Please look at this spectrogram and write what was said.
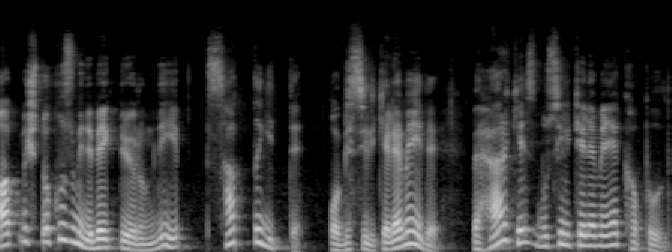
69 bini bekliyorum deyip sattı gitti. O bir silkelemeydi ve herkes bu silkelemeye kapıldı.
